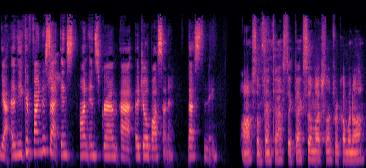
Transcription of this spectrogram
Yeah, and you can find us at inst- on Instagram at a Joe That's the name. Awesome, fantastic. Thanks so much, Lynn, for coming on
